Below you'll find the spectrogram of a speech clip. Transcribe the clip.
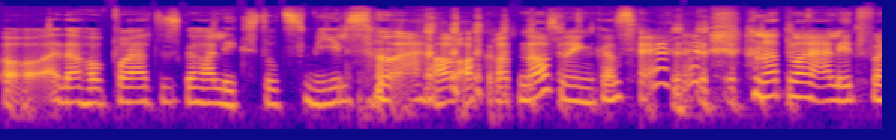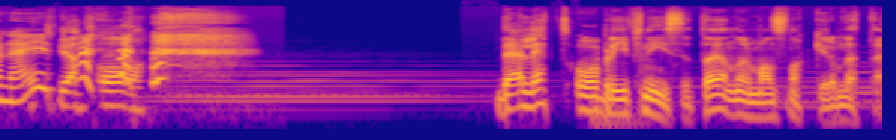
Åh, da håper jeg at du skal ha like stort smil som jeg har akkurat nå, som ingen kan se. Men at man er litt fornøyd. Ja, åh. Det er lett å bli fnisete når man snakker om dette,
